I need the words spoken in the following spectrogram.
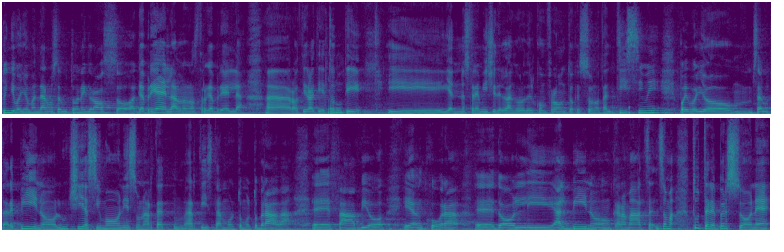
quindi voglio mandare un salutone grosso a Gabriella, alla nostra Gabriella eh, Rotirati e a tutti i, i nostri amici dell'angolo del confronto che sono tantissimi bellissimi. Poi voglio um, salutare Pino, Lucia Simonis, un'artista molto molto brava, eh, Fabio e ancora eh, Dolly, Albino, Caramazza, insomma tutte le persone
